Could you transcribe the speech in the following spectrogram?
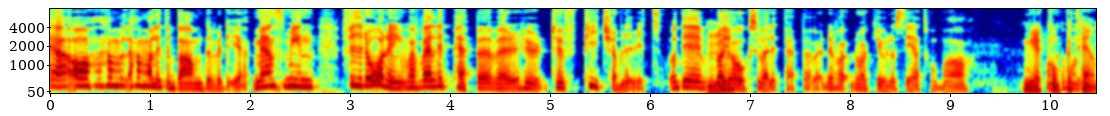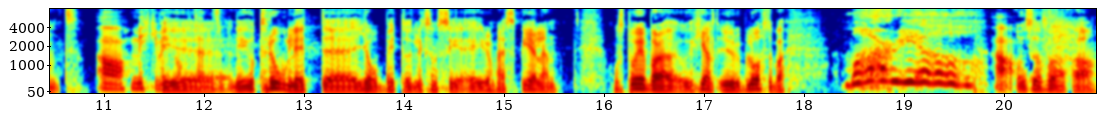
ja, han, han var lite bummed över det. Medan min fyraåring var väldigt pepp över hur tuff Peach har blivit. Och det var mm. jag också väldigt pepp över. Det var, det var kul att se att hon var... Mer kompetent. Hon, ja, mycket mer kompetent. Det är otroligt eh, jobbigt att liksom se i de här spelen. Hon står ju bara helt urblåst och bara Mario! Ja. Och så får, ja.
